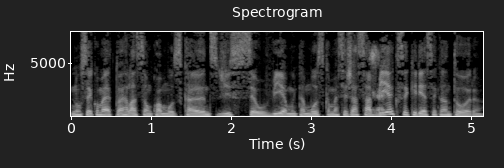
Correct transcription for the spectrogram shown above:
Não sei como é a tua relação com a música antes disso, você ouvia muita música, mas você já sabia é. que você queria ser cantora?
